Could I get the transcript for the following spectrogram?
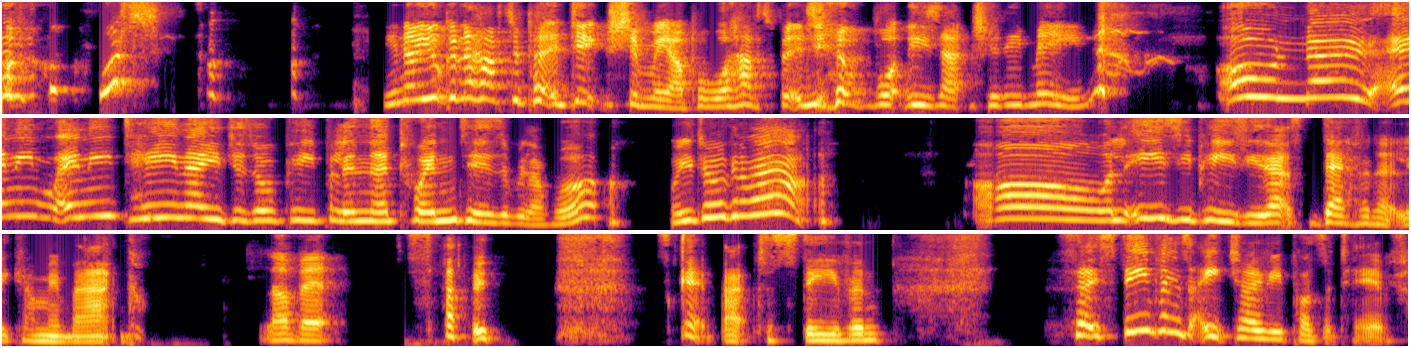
I'm like, what? You know, you're going to have to put a dictionary up, or we'll have to put what these actually mean. Oh no! Any any teenagers or people in their twenties will be like, "What? What are you talking about?" Oh well, easy peasy. That's definitely coming back. Love it. So let's get back to Stephen. So Stephen's HIV positive,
